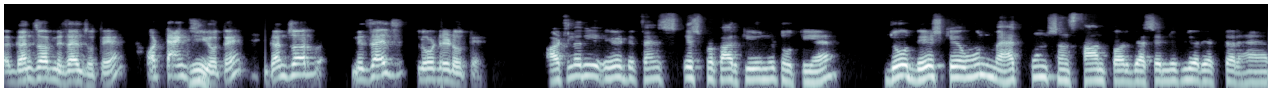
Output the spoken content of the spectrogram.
गन्स और मिसाइल्स होते हैं और टैंक्स भी होते हैं। गन्स और मिसाइल्स लोडेड होते हैं। आर्टिलरी एयर डिफेंस इस प्रकार की यूनिट होती हैं जो देश के उन महत्वपूर्ण संस्थान पर जैसे न्यूक्लियर रिएक्टर हैं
